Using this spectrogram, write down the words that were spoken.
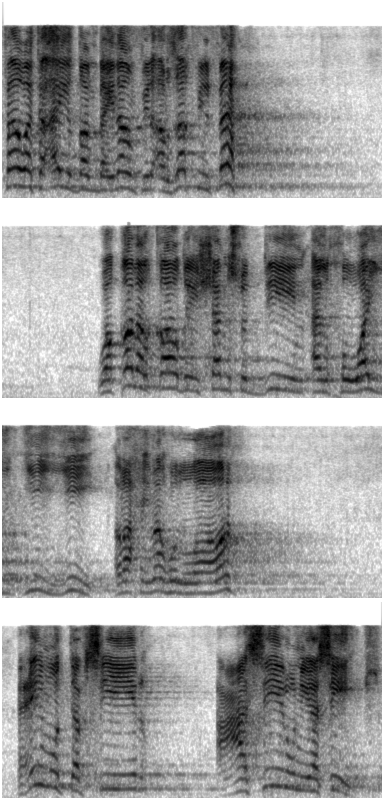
فاوت أيضا بينهم في الأرزاق في الفهم. وقال القاضي شمس الدين الخويي رحمه الله علم التفسير عسير يسير.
